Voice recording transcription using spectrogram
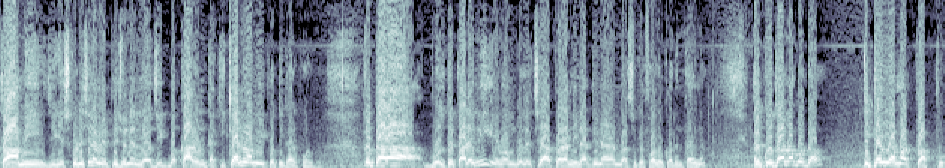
তো আমি জিজ্ঞেস করেছিলাম, এর পেছনে লজিক বা কারণটা কি? কেন আমি এই প্রতিকার করব? তো তারা বলতে পারেনি এবং বলেছে, আপনারা নীলাদ্রি নারায়ণ বাসুকে ফলো করেন, তাই না? কোথাও না কোথাও এটাই আমার প্রাপ্য,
